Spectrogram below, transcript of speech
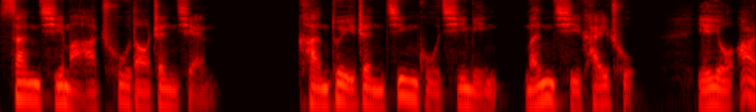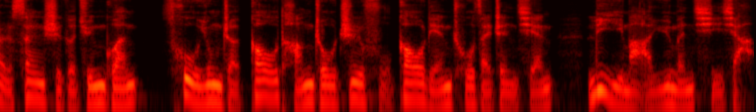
三骑马出到阵前，看对阵金鼓齐鸣，门旗开处。也有二三十个军官簇拥着高唐州知府高廉出在阵前，立马于门旗下。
